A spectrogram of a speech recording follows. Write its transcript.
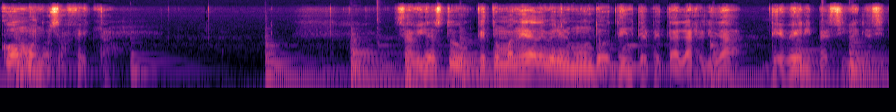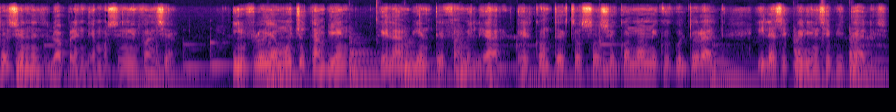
cómo nos afectan. ¿Sabías tú que tu manera de ver el mundo, de interpretar la realidad, de ver y percibir las situaciones lo aprendemos en la infancia? Influye mucho también el ambiente familiar, el contexto socioeconómico y cultural y las experiencias vitales,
